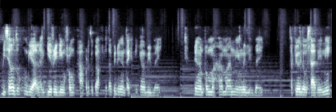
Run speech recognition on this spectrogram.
bisa untuk nggak lagi reading from cover to cover tapi dengan teknik yang lebih baik dengan pemahaman yang lebih baik. Tapi untuk saat ini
